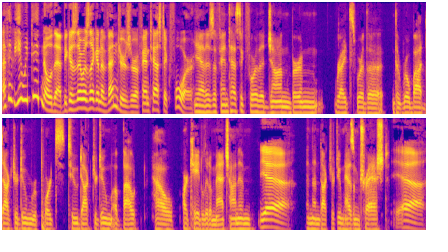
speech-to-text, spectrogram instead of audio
I think, yeah, we did know that because there was like an Avengers or a Fantastic Four. Yeah, there's a Fantastic Four that John Byrne writes where the the robot Doctor Doom reports to Doctor Doom about how Arcade lit a match on him Yeah. and then Doctor Doom has him trashed. Yeah.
